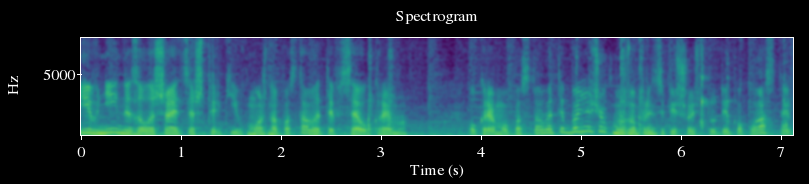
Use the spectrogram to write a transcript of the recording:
І в ній не залишається штирків. Можна поставити все окремо. Окремо поставити банячок, можна, в принципі, щось туди покласти.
